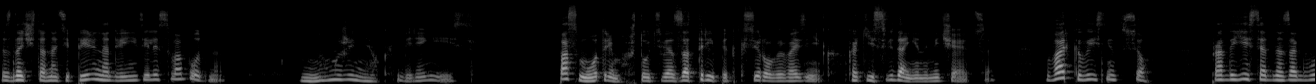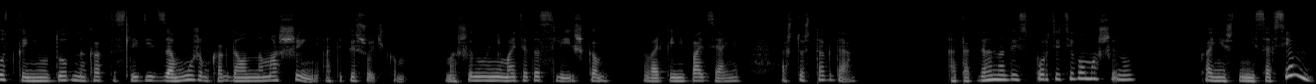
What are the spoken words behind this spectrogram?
Значит, она теперь на две недели свободна. Ну, муженек, берегись. Посмотрим, что у тебя за трепет к возник, какие свидания намечаются. Варька выяснит все. Правда, есть одна загвоздка, неудобно как-то следить за мужем, когда он на машине, а ты пешочком. Машину нанимать это слишком. Варька не потянет. А что ж тогда? А тогда надо испортить его машину. Конечно, не совсем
